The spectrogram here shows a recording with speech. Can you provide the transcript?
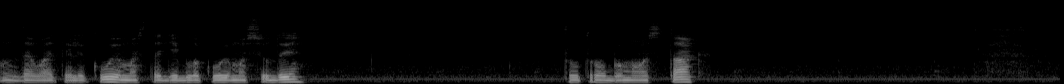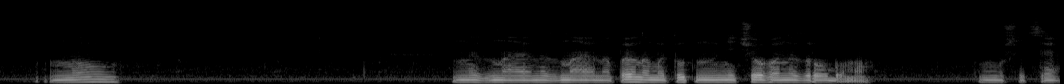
Давайте лікуємось, тоді блокуємо сюди. Тут робимо ось так. Ну. Не знаю, не знаю. Напевно, ми тут нічого не зробимо. Тому що це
